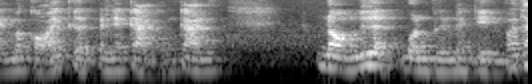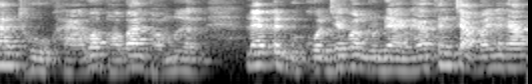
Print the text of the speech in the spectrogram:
งมาก่อให้เกิดบรรยากาศของการนองเลือดบนพื้นแผ่นดิน เพราะท่านถูกหาว่าเผาบ้านเผาเมือง และเป็นบุคคลใช้ความรุนแรงนะครับ ท่านจำไว้นะครับ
